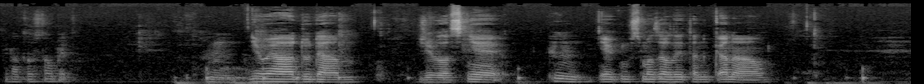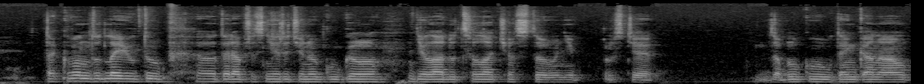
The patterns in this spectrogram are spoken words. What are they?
Chci to vstoupit? Hmm, jo, já dodám, že vlastně, jak mu smazali ten kanál, tak on tohle YouTube, eh, teda přesně řečeno Google, dělá docela často. Oni prostě zablokují ten kanál,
